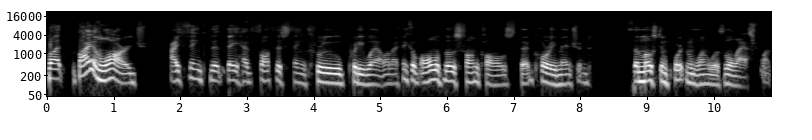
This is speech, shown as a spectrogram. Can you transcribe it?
But by and large, I think that they had thought this thing through pretty well. And I think of all of those phone calls that Kori mentioned, the most important one was the last one.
